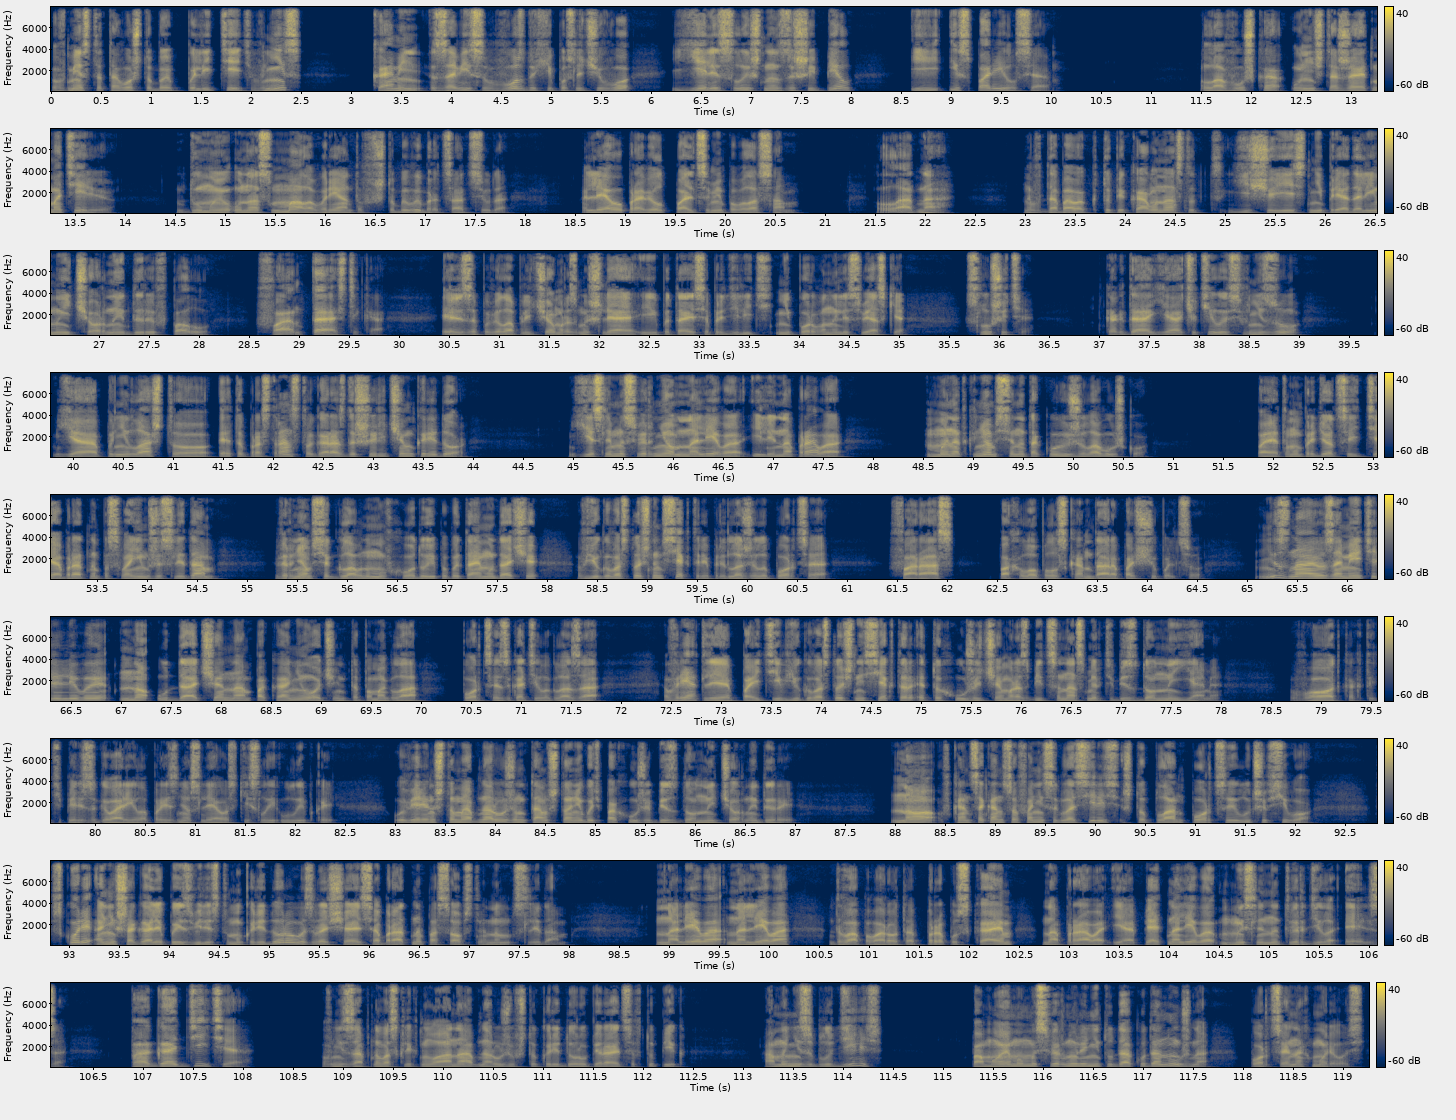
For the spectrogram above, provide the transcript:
Вместо того, чтобы полететь вниз, камень завис в воздухе, после чего еле слышно зашипел и испарился. Ловушка уничтожает материю. Думаю, у нас мало вариантов, чтобы выбраться отсюда. Лео провел пальцами по волосам. Ладно. Вдобавок к тупикам у нас тут еще есть непреодолимые черные дыры в полу. Фантастика! Эльза повела плечом, размышляя и пытаясь определить, не порваны ли связки. «Слушайте, когда я очутилась внизу, я поняла, что это пространство гораздо шире, чем коридор. Если мы свернем налево или направо, мы наткнемся на такую же ловушку. Поэтому придется идти обратно по своим же следам, вернемся к главному входу и попытаем удачи в юго-восточном секторе, предложила порция. Фарас похлопал Скандара по щупальцу. «Не знаю, заметили ли вы, но удача нам пока не очень-то помогла», — порция закатила глаза. «Вряд ли пойти в юго-восточный сектор — это хуже, чем разбиться насмерть в бездонной яме». «Вот как ты теперь заговорила», — произнес Лео с кислой улыбкой. «Уверен, что мы обнаружим там что-нибудь похуже бездонной черной дыры». Но, в конце концов, они согласились, что план порции лучше всего — Вскоре они шагали по извилистому коридору, возвращаясь обратно по собственным следам. Налево, налево, два поворота пропускаем, направо и опять налево, мысленно твердила Эльза. «Погодите!» — внезапно воскликнула она, обнаружив, что коридор упирается в тупик. «А мы не заблудились? По-моему, мы свернули не туда, куда нужно», — порция нахмурилась.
